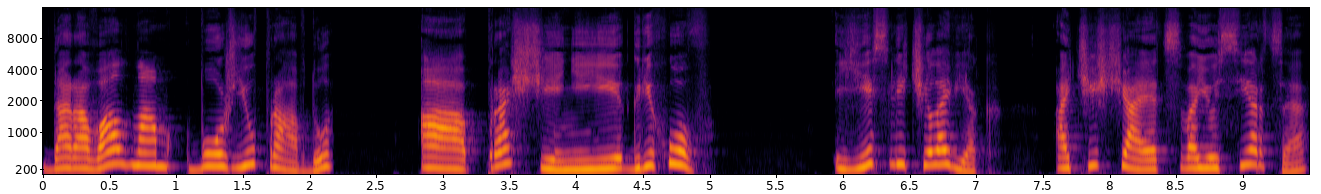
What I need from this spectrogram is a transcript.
даровал нам Божью правду о прощении грехов. Если человек очищает свое сердце,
